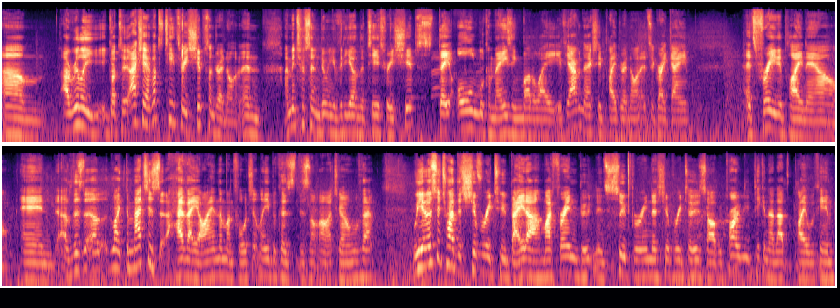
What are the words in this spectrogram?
Um, I really got to actually I got to tier three ships on Dreadnought, and I'm interested in doing a video on the tier three ships. They all look amazing, by the way. If you haven't actually played Dreadnought, it's a great game. It's free to play now, and uh, there's uh, like the matches have AI in them, unfortunately, because there's not much going on with that. We also tried the Chivalry 2 beta. My friend Booten is super into Chivalry 2, so I'll be probably picking that up to play with him.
